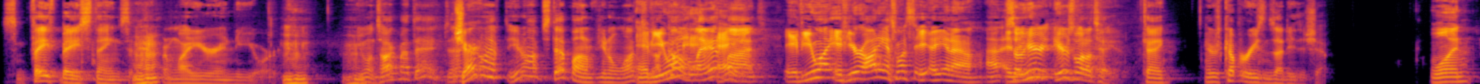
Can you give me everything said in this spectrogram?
some faith based things Mm-hmm. that happened while you were in New York. You want to talk about that? Sure. You don't have to, you don't have to step on them if you don't want to. if you want, landmines. hey, if you want, if your audience wants to, you know, uh, So here, here's what I'll tell you. Okay, here's a couple of reasons I do this show. One,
